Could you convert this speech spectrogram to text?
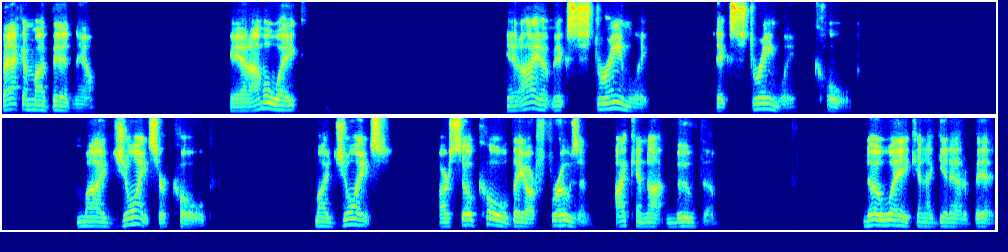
back in my bed now. And I'm awake and I am extremely, extremely cold. My joints are cold. My joints are so cold they are frozen. I cannot move them. No way can I get out of bed.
